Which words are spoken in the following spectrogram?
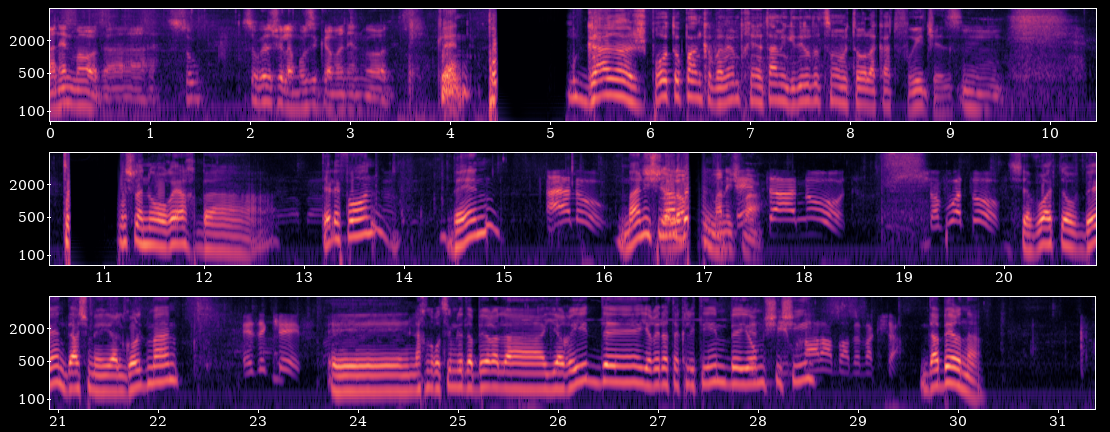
מעניין מאוד, הסוג הזה של המוזיקה מעניין מאוד. כן, גאראז', פרוטו-פאנק, אבל הם מבחינתם הגדירו את עצמם בתור להקת פרי ג'אז. Mm. יש לנו אורח בטלפון, בן, הלו, מה נשמע בן? מה נשמע? אין טענות. שבוע טוב, שבוע טוב בן, דש מאייל גולדמן. איזה כיף. אה, אנחנו רוצים לדבר על היריד, אה, יריד התקליטים ביום שישי. בשמחה רבה, בבקשה. דבר נא.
